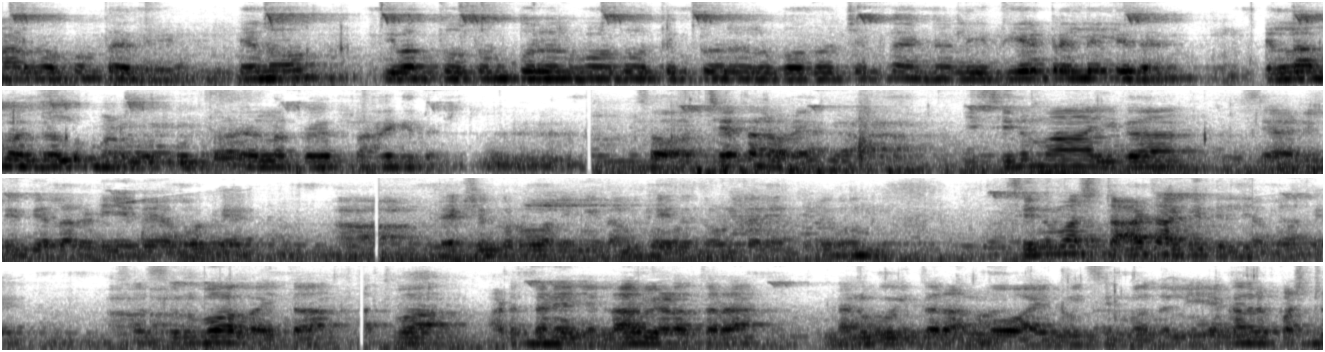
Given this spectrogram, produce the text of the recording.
ಮಾಡಬೇಕು ಅಂತ ಇದ್ದೀವಿ ಏನು ಇವತ್ತು ತುಮಕೂರು ಇರ್ಬೋದು ತಿಪ್ಟೂರು ಇರ್ಬೋದು ಚಿಕ್ಕನಾಗ್ನಲ್ಲಿ ಥಿಯೇಟ್ರ್ ಎಲ್ಲೆಲ್ಲಿದೆ? ಎಲ್ಲ ಭಾಗದಲ್ಲೂ ಮಾಡಬೇಕು ಅಂತ ಎಲ್ಲ ಪ್ರಯತ್ನ ಆಗಿದೆ. ಸೊ ಚೇತನ್ ಅವರೇ, ಈ ಸಿನಿಮಾ ಈಗ ರಿಲೀಸ್ ಎಲ್ಲ ರೆಡಿ ಇದೆ ಓಕೆ ಪ್ರೇಕ್ಷಕರು ನಿಮಗೆ ನಂಬಿಕೆ ಇದೆ, ನೋಡ್ತಾರೆ ಅಂತೇಳಿ ಸಿನಿಮಾ ಸ್ಟಾರ್ಟ್ ಆಗಿದ್ದಿಲ್ಲ ಓಕೆ ಸೊ ಸುಲಭವಾಗಾಯ್ತಾ ಅಥವಾ ಅಡಚಣೆ ಎಲ್ಲರೂ ಹೇಳೋ ಥರ ನನಗೂ ಈ ಥರ ಅನುಭವ ಆಯಿತು ಈ ಸಿನಿಮಾದಲ್ಲಿ. ಯಾಕಂದರೆ ಫಸ್ಟ್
